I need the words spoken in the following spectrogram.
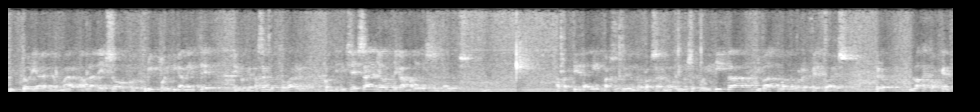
tu historia de Omar habla de eso, os construís políticamente en lo que pasa en vuestro barrio. Con 16 años llega mayo del 68, ¿no? A partir de ahí van sucediendo cosas, ¿no? Uno se politiza y va actuando con respecto a eso. Pero lo haces con gente,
